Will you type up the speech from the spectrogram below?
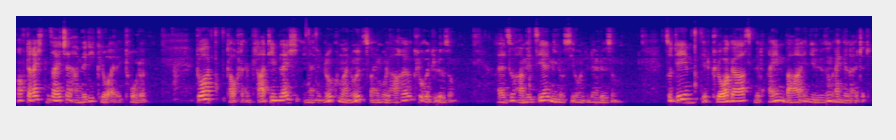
Auf der rechten Seite haben wir die Chlorelektrode. Dort taucht ein Platinblech in eine 0,02 molare Chloridlösung, also haben wir Cl Ionen in der Lösung. Zudem wird Chlorgas mit einem Bar in die Lösung eingeleitet.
